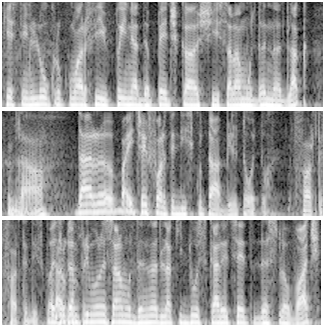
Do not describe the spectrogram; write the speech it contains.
chestii în lucru, cum ar fi pâinea de pecica și salamul de nădlac, Da, dar uh, aici e foarte discutabil totul. foarte, foarte discutabil. Pentru că, în primul rând, salamul de nădlac e dus ca rețetă de slovaci,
